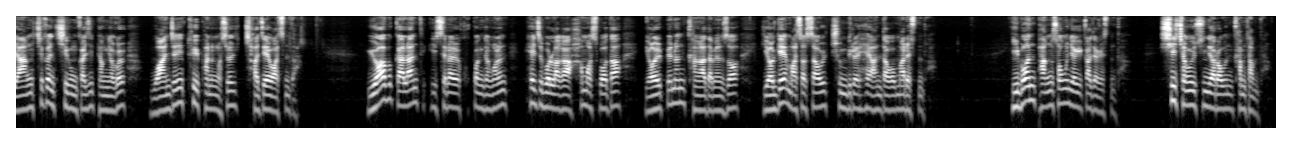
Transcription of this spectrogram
양측은 지금까지 병력을 완전히 투입하는 것을 자제해 왔습니다. 유아브 갈란트 이스라엘 국방장관은 헤즈볼라가 하마스보다 10배는 강하다면서 여기에 맞서 싸울 준비를 해야 한다고 말했습니다. 이번 방송은 여기까지 하겠습니다. 시청해주신 여러분 감사합니다.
